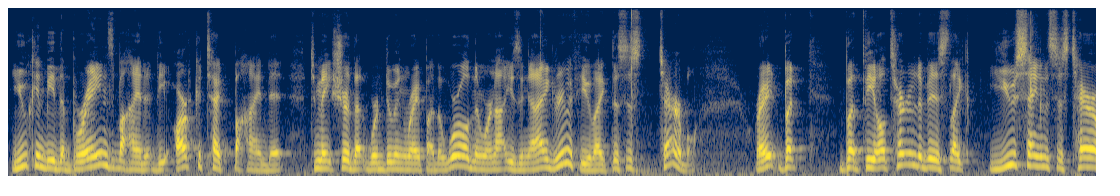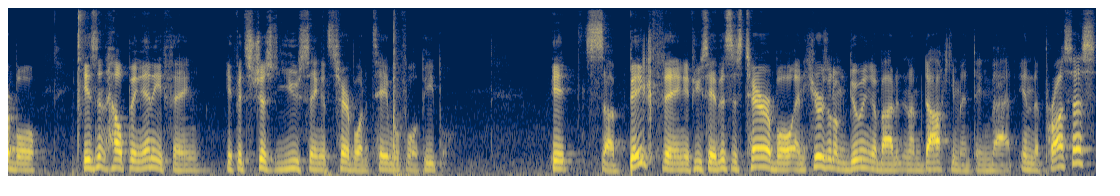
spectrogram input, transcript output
You can be the brains behind it, the architect behind it, to make sure that we're doing right by the world and we're not using. I agree with you. Like this is terrible, right? But but the alternative is like you saying this is terrible isn't helping anything if it's just you saying it's terrible at a table full of people. It's a big thing if you say this is terrible and here's what I'm doing about it and I'm documenting that in the process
